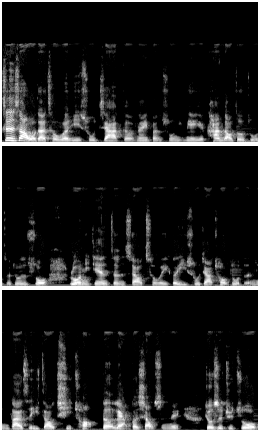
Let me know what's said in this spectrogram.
事实上，我在成为艺术家的那一本书里面也看到，这个作者就是说，如果你今天真的是要成为一个艺术家创作者，你应该是一早起床的两个小时内，就是去做，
